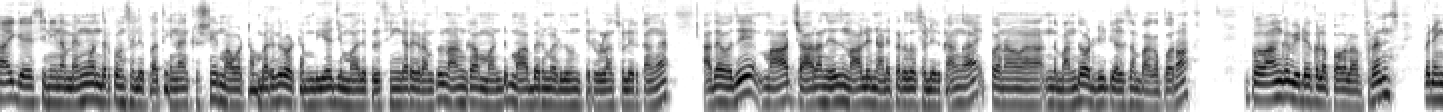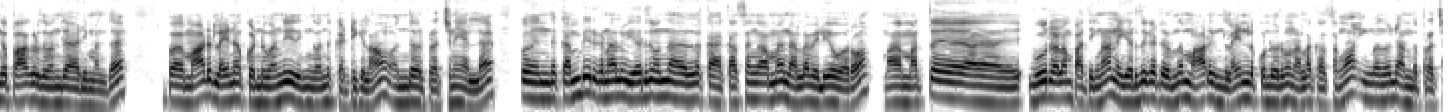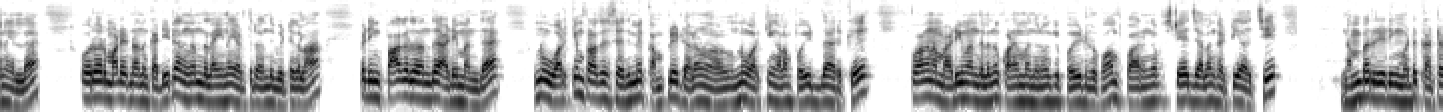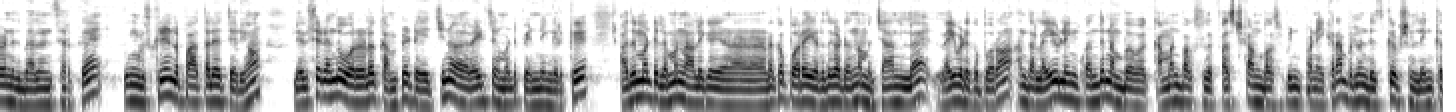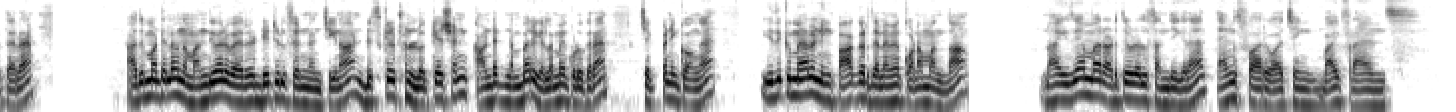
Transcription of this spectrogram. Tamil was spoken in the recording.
ஹாய் கேஸ் இன்றைக்கி நம்ம எங்கே வந்திருக்கோம்னு சொல்லி பார்த்தீங்கன்னா கிருஷ்ணகிரி மாவட்டம் பர்கர் வட்டம் பியாஜி மாதப்பில் சிங்கர கிராமத்தில் நான்காம் ஆண்டு மாபெரும் எழுதும் திருவிழான்னு சொல்லியிருக்காங்க. அதாவது மார்ச் ஆறாம் தேதி நாலு நடைபெறதா சொல்லியிருக்காங்க. இப்போ நம்ம அந்த மந்தோட டீட்டெயில்ஸ் தான் பார்க்க போகிறோம் இப்போ வாங்க வீடியோக்குள்ளே போகலாம் ஃப்ரெண்ட்ஸ் இப்போ நீங்கள் பார்க்குறது வந்து அடிமந்தை இப்போ மாடு லைனாக கொண்டு வந்து இது இங்கே வந்து கட்டிக்கலாம். எந்த ஒரு பிரச்சனையும் இல்லை. இப்போ இந்த கம்பி இருக்கனாலும் எருது வந்து நல்லா க கசங்காமல் நல்லா வெளியே வரும். ம மற்ற ஊர்லலாம் பார்த்தீங்கன்னா அந்த எருது கட்டு வந்து மாடு இந்த லைனில் கொண்டு வரும்போது நல்லா கசங்கும். இங்கே வந்து அந்த பிரச்சனை இல்லை. ஒரு ஒரு மாடு எடுத்து வந்து கட்டிட்டு அங்கே இந்த லைனை எடுத்துகிட்டு வந்து விட்டுக்கலாம். இப்போ நீங்கள் பார்க்குறது வந்து அடிமந்தை. இன்னும் ஒர்க்கிங் ப்ராசஸ் எதுவுமே கம்ப்ளீட் ஆகலாம் இன்னும் ஒர்க்கிங் எல்லாம் போயிட்டு தான் இருக்குது இப்போ வாங்க நம்ம அடிமந்திலேருந்து கொனைமந்தை நோக்கி போயிட்டு இருக்கோம். பாருங்கள் ஸ்டேஜ் எல்லாம் கட்டியாச்சு. நம்பர் ரீடிங் மட்டும் கட்ட வேண்டியது பேலன்ஸ் இருக்குது உங்களுக்கு ஸ்க்ரீனில் பார்த்தாலே தெரியும். லெஃப்ட் சைடு வந்து ஓரளவு கம்ப்ளீட் ஆயிடுச்சு. ரைட் சைடு மட்டும் பெண்டிங் இருக்குது அது மட்டும் இல்லாமல் நாளைக்கு நடக்க போகிற எடுத்துக்காட்டு வந்து நம்ம சேனலில் லைவ் எடுக்க போகிறோம் அந்த லைவ் லிங்க் வந்து நம்ம கமெண்ட் பாக்ஸில் ஃபஸ்ட் கமெண்ட் பாக்ஸ் பின் பண்ணிக்கிறேன். அப்படி டிஸ்கிரிப்ஷன் லிங்க் தரேன். அது மட்டும் இல்லாமல் இந்த மந்தி வர வேறு டீட்டெயில்ஸ் என்ன நினச்சிங்கன்னா டிஸ்கிரிப்ஷன் லொக்கேஷன் கான்டாக்ட் நம்பர் எல்லாமே கொடுக்குறேன். செக் பண்ணிக்கோங்க. இதுக்கு மேலே நீங்கள் பார்க்குறது எல்லாமே குணமந்தான். நான் இதே மாதிரி அடுத்த வீடியோவில் சந்திக்கிறேன். தேங்க்ஸ் ஃபார் வாட்சிங் பாய் ஃப்ரெண்ட்ஸ்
